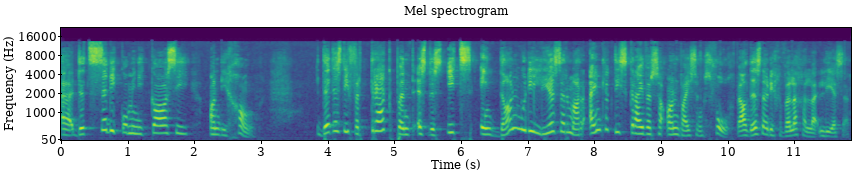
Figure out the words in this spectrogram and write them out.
uh, dit sit die kommunikasie aan die gang. Dit is die vertrekpunt is dus iets en dan moet die leser maar eintlik die skrywer se aanwysings volg. Wel dis nou die gewillige leser.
